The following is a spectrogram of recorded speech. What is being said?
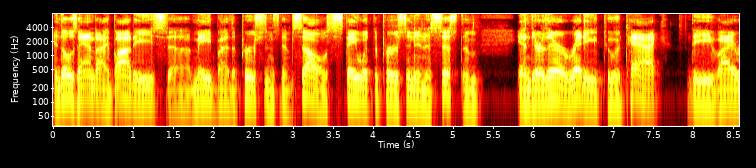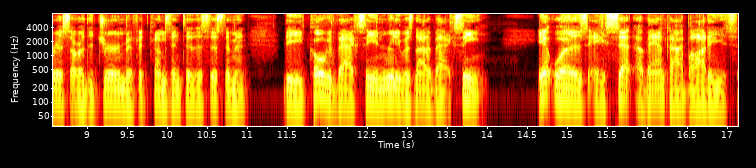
And those antibodies uh, made by the persons themselves stay with the person in a system and they're there ready to attack the virus or the germ if it comes into the system. And the COVID vaccine really was not a vaccine. It was a set of antibodies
